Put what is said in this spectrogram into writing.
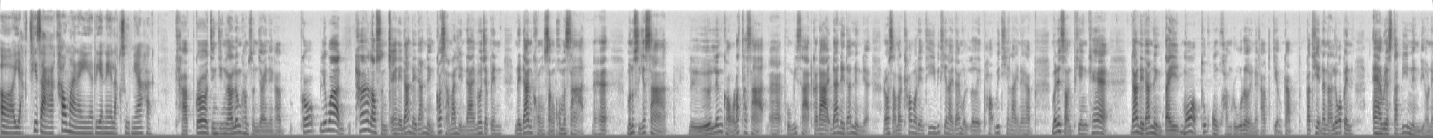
เอ่ออยากที่จะเข้ามาในเรียนในหลักสูตรเนี้ยค่ะ ครับก็จริง ๆ แล้วเรื่องความสนใจเนะครับ ก็เรียกว่าถ้าเราสนใจในด้านใดด้านหนึ่ง ก็สามารถเรียนได้ไม่ว่าจะเป็นในด้านของสังคมศาสตร์นะฮะมนุษยศาสตร์ หรือเรื่องของรัฐศาสตร์นะฮะภูมิศาสตร์ก็ได้ด้านใดด้านหนึ่งเนี่ยเราสามารถเข้ามาเรียนที่วิทยาลัยได้หมดเลย เพราะวิทยาลัยนะครับไม่ได้สอนเพียงแค่ด้านใดด้านหนึ่งแต่มอบทุกองค์ความรู้เลยนะครับเกี่ยวกับประเทศนั้นๆเรียกว่าเป็น area study หนึ่งเดียวใน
